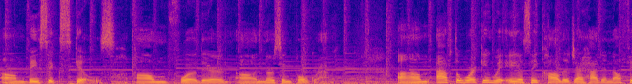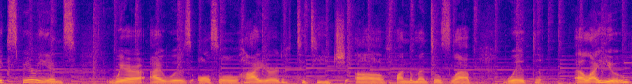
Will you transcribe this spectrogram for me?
um, basic skills um, for their uh, nursing program. Um, after working with ASA College, I had enough experience where I was also hired to teach a fundamentals lab with LIU,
